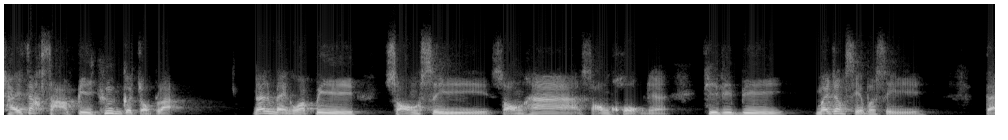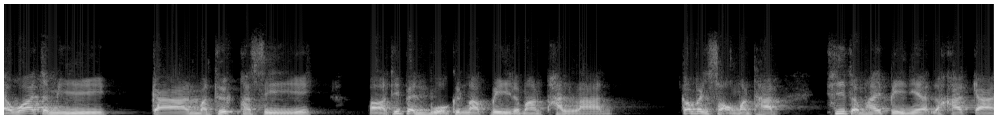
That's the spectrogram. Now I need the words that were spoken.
ใช้สักสามปีครึ่งก็จบละ นั่นแบ่งว่าปี 24 25 26 เนี่ย TTB ไม่ต้องเสียภาษี แต่ว่าจะมีการบันทึกภาษีที่เป็นบวกขึ้นมาปีประมาณพันล้าน ก็เป็น 2 บรรทัดที่ทำให้ปีนี้เราคาดการ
